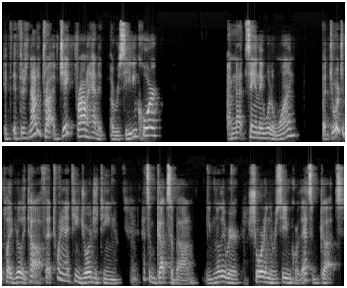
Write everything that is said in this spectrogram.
if, if there's not a drop, if Jake Fromm had a, a receiving corps, I'm not saying they would have won, but Georgia played really tough. That 2019 Georgia team had some guts about them, even though they were short in the receiving corps. That's guts.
